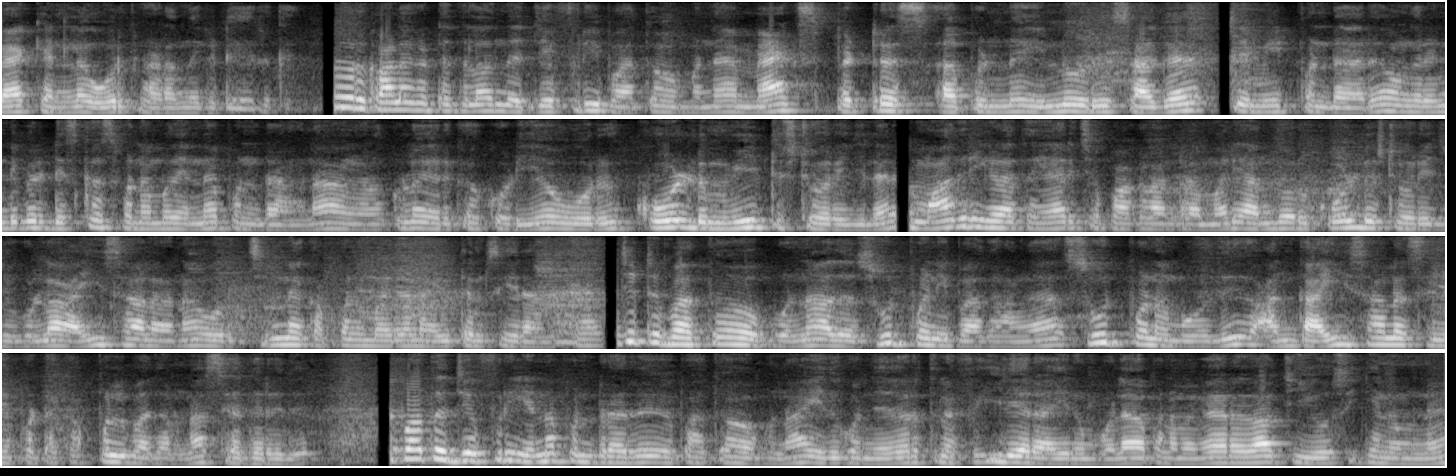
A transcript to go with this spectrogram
பேக் எண்டில் ஒர்க் நடந்துக்கிட்டே இருக்கு. இன்னொரு காலகட்டத்தில் அந்த ஜெஃப்ரி பார்த்தோம் அப்படின்னா மேக்ஸ் பெட்ரஸ் அப்படின்னு இன்னொரு சக மீட் பண்ணுறாரு அவங்க ரெண்டு பேரும் டிஸ்கஸ் பண்ணும்போது என்ன பண்ணுறாங்கன்னா அவங்களுக்குள்ள இருக்கக்கூடிய ஒரு கோல்டு மீட் ஸ்டோரேஜில் மாதிரிகளை தயாரித்து பார்க்கலான்ற மாதிரி அந்த ஒரு கோல்டு ஸ்டோரேஜுக்குள்ள ஐசாலான ஒரு சின்ன கப்பல் மாதிரியான ஐட்டம் செய்கிறாங்க வச்சுட்டு பார்த்தோம் அப்படின்னா அதை சூட் பண்ணி பார்க்குறாங்க. சூட் பண்ணும்போது அந்த ஐஸால செய்யப்பட்ட கப்பல் பார்த்தோம்னா செதறுது. பார்த்தா ஜெஃப்ரி என்ன பண்ணுறாரு பார்த்தோம் அப்படின்னா இது கொஞ்சம் நேரத்தில் ஃபெயிலியர் ஆயிரும் போல். அப்போ நம்ம வேறு ஏதாச்சும் யோசிக்கணும்னு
